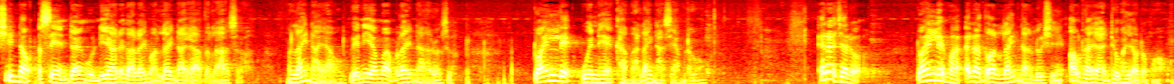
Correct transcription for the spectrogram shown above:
ရှင်းနောက်အစဉ်တန်းကိုနေရာတကာတိုင်းမှာလိုက်နာရသလားဆို မလိုက်နာရဘူးဘယ်နေရာမှမလိုက်နာတော့ဆိုတွိုင်းလက်ဝင်တဲ့အခါမှာလိုက်နာဆရာမလို့အဲ့ဒါကြတော့တွိုင်းလက်မှာအဲ့ဒါတော့လိုက်နာလို့ရှိရင်အောက်ထားရရင်ဒုက္ခရောက်တော့မှာဟုတ်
